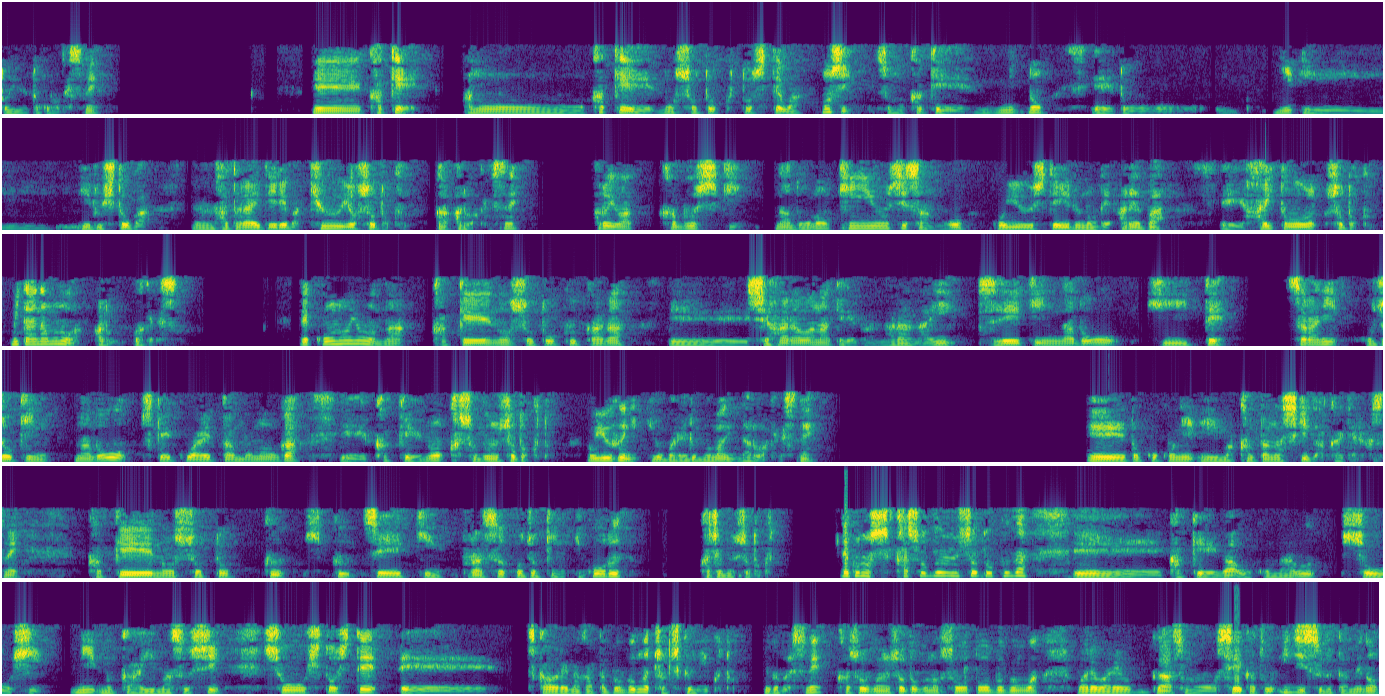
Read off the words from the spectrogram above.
というところですね。えー、家計、あのー、家計の所得としては、もし、その家計の、えっ、ー、と、に、いる人が、うん、働いていれば給与所得があるわけですね。あるいは株式などの金融資産を保有しているのであれば、えー、配当所得みたいなものがあるわけです。で、このような家計の所得から、えー、支払わなければならない税金などを引いて、さらに補助金などを付け加えたものが、えー、家計の可処分所得というふうに呼ばれるものになるわけですね。えーと、ここに、まあ、簡単な式が書いてありますね。家計の所得引く税金プラス補助金イコール可処分所得。で、この可処分所得が、えー、家計が行う消費に向かいますし、消費として、えー、使われなかった部分が貯蓄に行くということですね。可処分所得の相当部分は我々がその生活を維持するための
